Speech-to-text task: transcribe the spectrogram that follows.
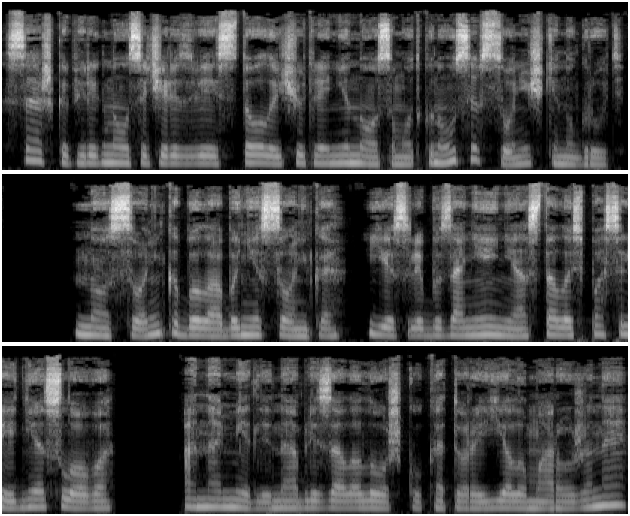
Сашка перегнулся через весь стол и чуть ли не носом уткнулся в Сонечкину грудь. Но Сонька была бы не Сонька, если бы за ней не осталось последнее слово. Она медленно облизала ложку, которой ела мороженое,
